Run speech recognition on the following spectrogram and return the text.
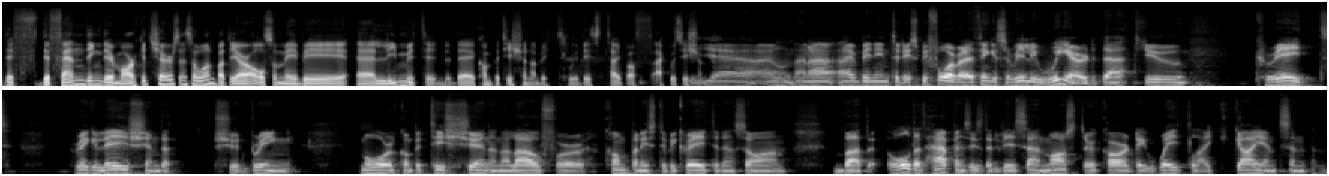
def- defending their market shares and so on, but they are also maybe uh, limited the competition a bit with this type of acquisition. Yeah, and, and I, I've been into this before, but I think it's really weird that you create regulation that should bring more competition and allow for companies to be created and so on. But all that happens is that Visa and Mastercard they wait like giants, and, and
